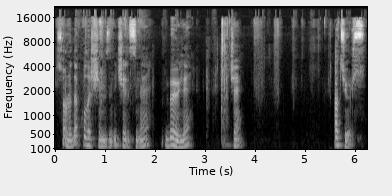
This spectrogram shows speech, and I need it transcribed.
Sonra da kola içerisine böylece atıyoruz.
